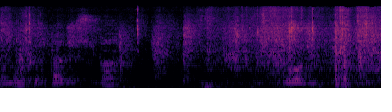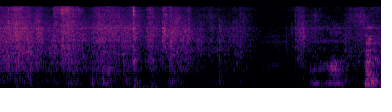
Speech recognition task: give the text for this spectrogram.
Бункер также сюда вложен. Ага. Хм.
